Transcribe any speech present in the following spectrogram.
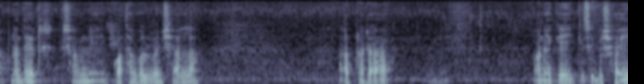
আপনাদের সামনে কথা বলব ইনশাআল্লাহ। আপনারা অনেকেই কিছু বিষয়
